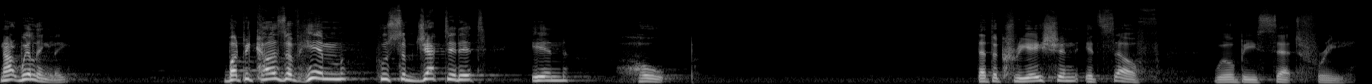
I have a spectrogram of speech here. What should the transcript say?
not willingly, but because of him who subjected it in hope that the creation itself will be set free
